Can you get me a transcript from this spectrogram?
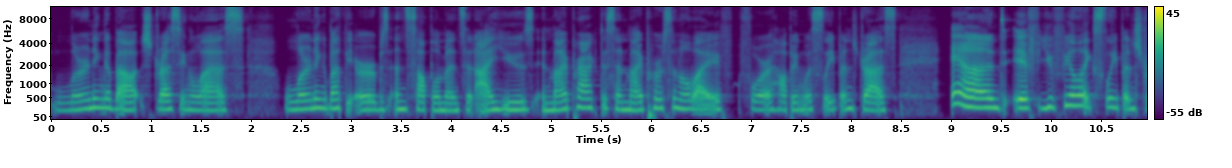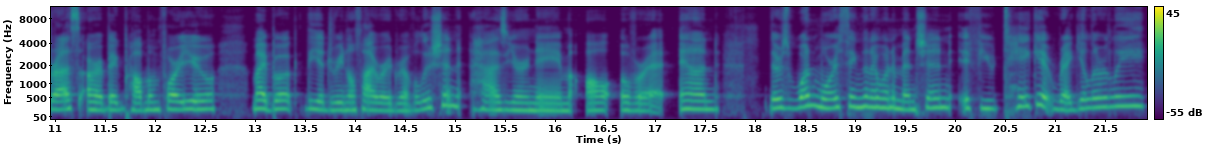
learning about stressing less, learning about the herbs and supplements that I use in my practice and my personal life for helping with sleep and stress. And if you feel like sleep and stress are a big problem for you, my book, The Adrenal Thyroid Revolution, has your name all over it. And there's one more thing that I want to mention. If you take it regularly,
